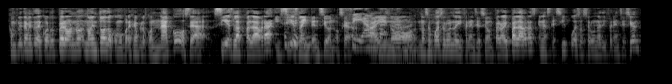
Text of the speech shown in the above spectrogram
completamente de acuerdo, pero no, no en todo, como por ejemplo con naco, o sea, sí es la palabra y sí es la intención, o sea, ahí no, no se puede hacer una diferenciación, pero hay palabras en las que sí puedes hacer una diferenciación.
